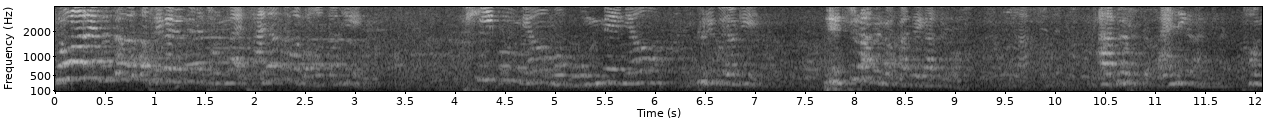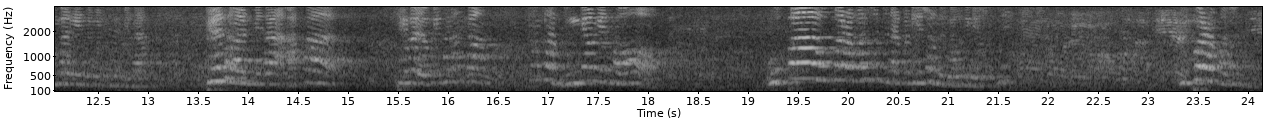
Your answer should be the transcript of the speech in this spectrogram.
노화를 늦춰줘서 제가 요즘에 정말 4년 동안 먹었더니 피부며 뭐 몸매며 그리고 여기 배출하는 것까지 해가지고 아주 난리가 납니다. 건강해지고 있습니다. 그래서 말입니다. 아까 제가 여기서 항상, 항상 문경에서 오빠, 오빠라고 하시는 분 아까 계셨는데 어디 계시지? 오빠라고 하시는 분.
